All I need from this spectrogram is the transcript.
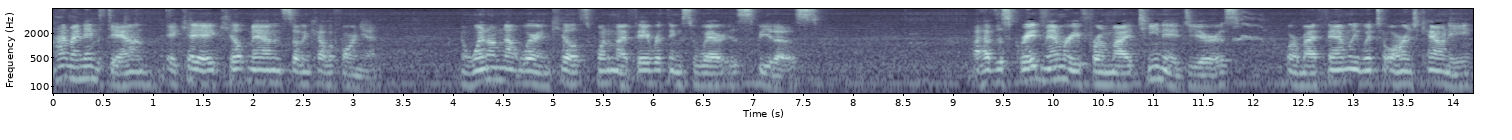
Hi, my name is Dan, aka Kilt Man in Southern California. And when I'm not wearing kilts, one of my favorite things to wear is Speedos. I have this great memory from my teenage years where my family went to Orange County.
